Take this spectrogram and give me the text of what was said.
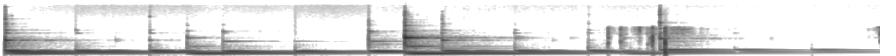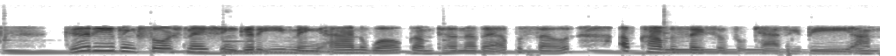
Good evening, Source Nation. Good evening, and welcome to another episode of Conversations with Kathy B. I'm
